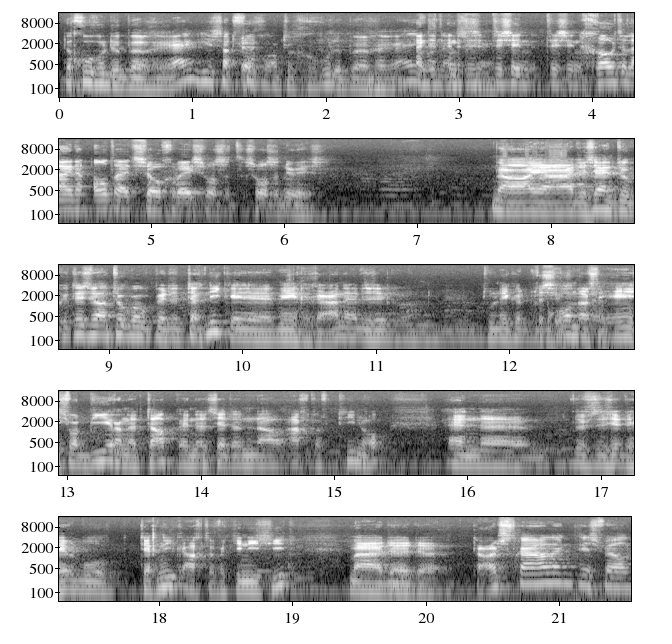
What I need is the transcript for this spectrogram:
de Goede Burgerij. Hier zat vroeger ook de Goede Burgerij. En, dit, en het, is, het, is in, het is in grote lijnen altijd zo geweest zoals het, zoals het nu is. Nou ja, er zijn natuurlijk, het is wel natuurlijk ook met de techniek eh, meegegaan. Dus toen ik het Precies, begon was er één soort bier aan de tap en daar zitten er nou acht of tien op. En, eh, dus er zit een heleboel techniek achter wat je niet ziet. Maar de, de, de uitstraling is wel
